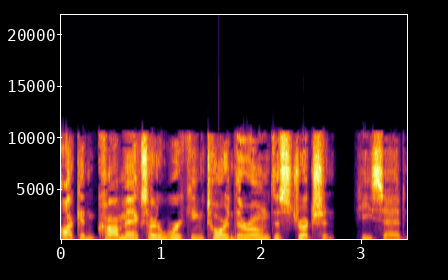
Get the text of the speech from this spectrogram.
AK and COMEX are working toward their own destruction, he said.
